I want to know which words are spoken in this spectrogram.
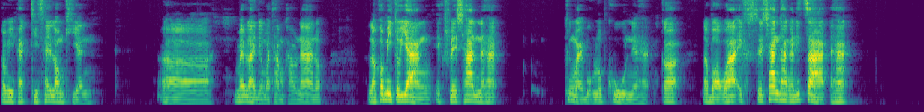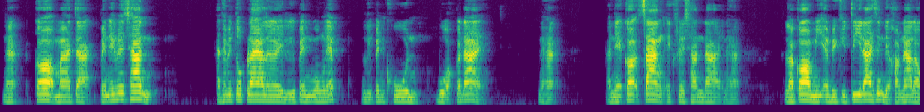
ก็มี practice ให้ลองเขียน เอ่อ ไม่เป็นไรเดี๋ยวมาทำคราวหน้าเนาะแล้วก็มีตัวอย่าง expression นะฮะ เครื่องหมายบวกลบคูณเนี่ยฮะ ก็เราบอกว่า expression ทางคณิตศาสตร์นะฮะ นะ ก็มาจากเป็น expression อาจจะเป็นตัวแปรเลย หรือเป็นวงเล็บ หรือเป็นคูณ บวกก็ได้นะฮะ อันนี้ก็สร้าง expression ได้นะฮะ แล้วก็มี ambiguity ได้ซึ่งเดี๋ยวคราวหน้าเรา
